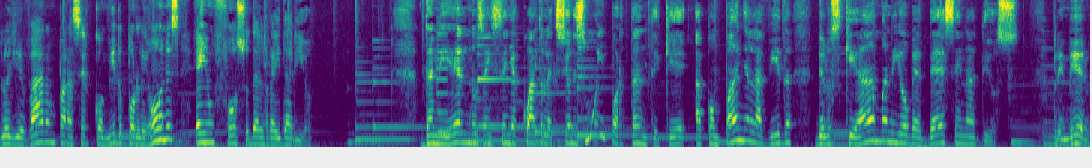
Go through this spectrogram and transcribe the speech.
lo levaram para ser comido por leones em um fosso del rei Darío. Daniel nos ensina quatro lições muito importantes que acompanham a vida de los que amam e obedecem a Deus. Primeiro,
